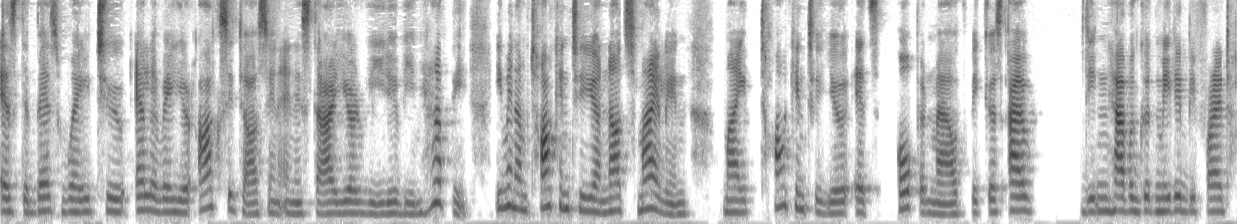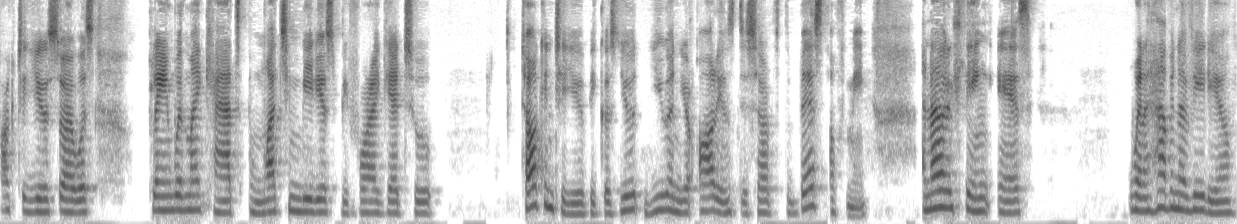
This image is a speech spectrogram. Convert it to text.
is the best way to elevate your oxytocin and start your video being happy. Even I'm talking to you, I'm not smiling. My talking to you, it's open mouth because I didn't have a good meeting before I talked to you. So I was playing with my cats and watching videos before I get to talking to you because you you and your audience deserve the best of me. Another thing is when I'm having a video,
